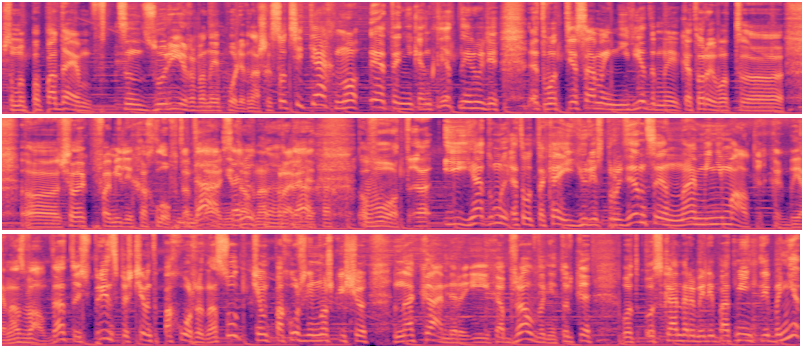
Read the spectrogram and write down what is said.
что мы попадаем в цензурированное поле в наших соцсетях, но это не конкретные люди, это вот те самые неведомые, которые вот э, э, человек по фамилии Хохлов там, да, да недавно отправили. Да, вот. Э, и я думаю, это вот такая юриспруденция на минималках, как бы я назвал, да, то есть, в принципе, чем-то похоже на суд, чем-то похоже немножко еще на камеры и их обжалование, только вот с камерами либо отменить, либо нет,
